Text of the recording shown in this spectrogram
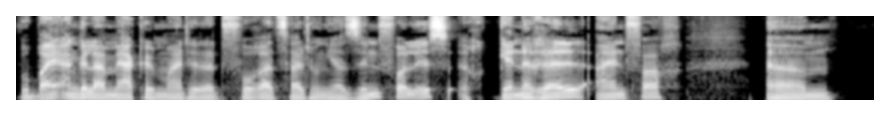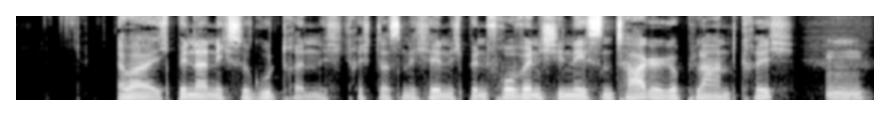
Wobei Angela Merkel meinte, dass Vorratshaltung ja sinnvoll ist, auch generell einfach. Ähm, aber ich bin da nicht so gut drin. Ich kriege das nicht hin. Ich bin froh, wenn ich die nächsten Tage geplant kriege. Mhm.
